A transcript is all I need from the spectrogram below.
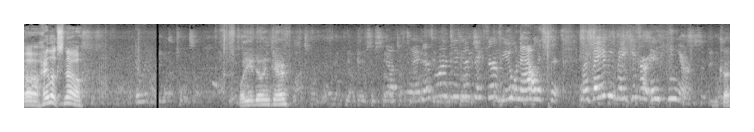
Oh, hey, look, snow. What are you doing, Jared? Yeah, I just want to take a picture of you now. It's my baby babies are in here. Okay.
